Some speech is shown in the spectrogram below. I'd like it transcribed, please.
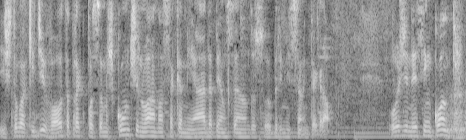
e estou aqui de volta para que possamos continuar nossa caminhada pensando sobre missão integral. Hoje, nesse encontro,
